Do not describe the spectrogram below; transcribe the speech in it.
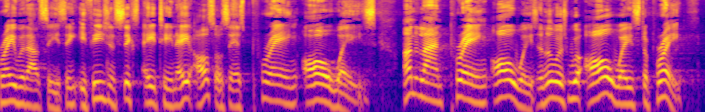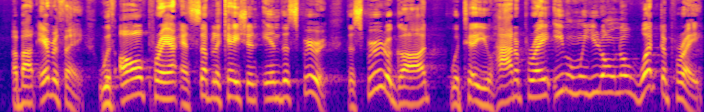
Pray without ceasing. Ephesians 6:18a also says, "Praying always." Underline praying always. In other words, we're always to pray about everything with all prayer and supplication in the Spirit. The Spirit of God will tell you how to pray, even when you don't know what to pray.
